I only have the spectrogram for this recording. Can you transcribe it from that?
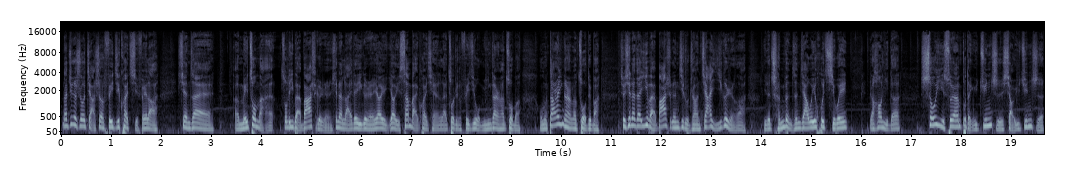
那这个时候假设飞机快起飞了，现在呃没坐满，坐了一百八十个人，现在来的一个人要要以三百块钱来坐这个飞机，我们应该让他坐吗？我们当然应该让他坐，对吧？就现在在一百八十个人基础之上加一个人啊，你的成本增加微乎其微，然后你的收益虽然不等于均值，小于均值。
